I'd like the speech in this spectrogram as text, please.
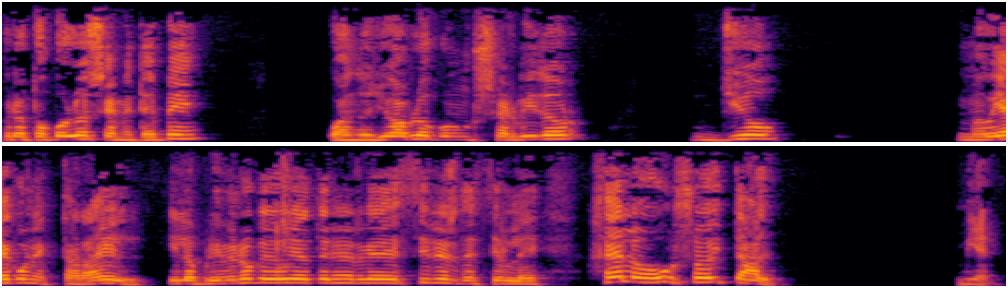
protocolo SMTP, cuando yo hablo con un servidor, yo me voy a conectar a él y lo primero que voy a tener que decir es decirle, hello, soy tal. Bien,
